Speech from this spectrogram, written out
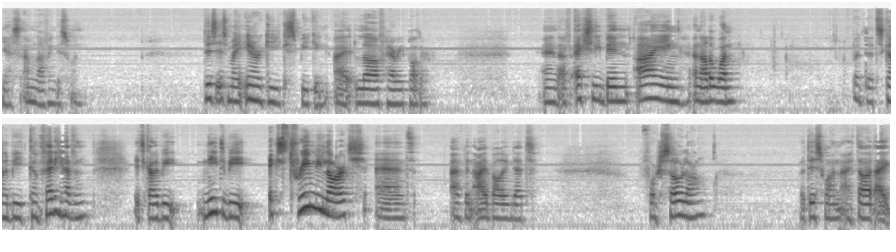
Yes, I'm loving this one. This is my inner geek speaking. I love Harry Potter. And I've actually been eyeing another one. But that's gonna be confetti heaven. It's gonna be need to be extremely large and I've been eyeballing that for so long. But this one I thought I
